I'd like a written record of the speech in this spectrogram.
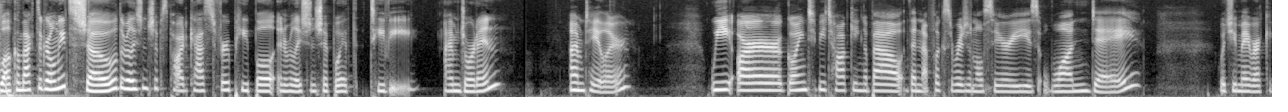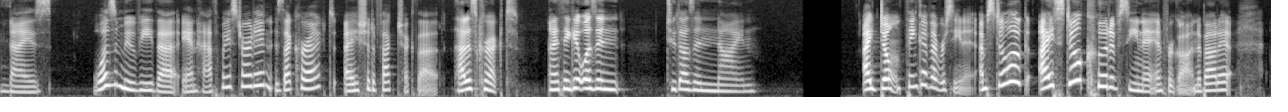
Welcome back to Girl Meets Show, the relationships podcast for people in relationship with TV. I'm Jordan. I'm Taylor. We are going to be talking about the Netflix original series One Day, which you may recognize was a movie that Anne Hathaway starred in. Is that correct? I should have fact checked that. That is correct. And I think it was in 2009. I don't think I've ever seen it. I'm still I still could have seen it and forgotten about it.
